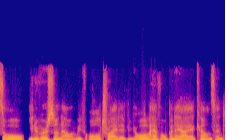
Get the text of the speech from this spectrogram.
so universal now, and we've all tried it. We all have OpenAI accounts, and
